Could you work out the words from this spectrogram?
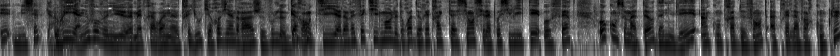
et Michel Caron. Oui, un nouveau venu, euh, Maître Erwan Treyouf, qui reviendra, je vous le garantis. Alors effectivement, le droit de rétractation, c'est la possibilité offerte aux consommateurs d'annuler un contrat de vente après l'avoir conclu.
